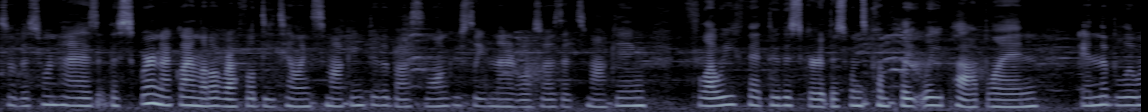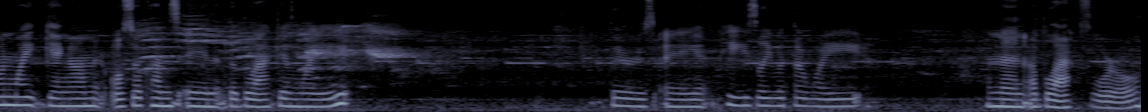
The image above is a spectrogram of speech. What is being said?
So this one has the square neckline, little ruffle detailing, smocking through the bust, longer sleeve, and then it also has that smocking, flowy fit through the skirt. This one's completely poplin in the blue and white gingham. It also comes in the black and white. There's a paisley with the white and then a black floral.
